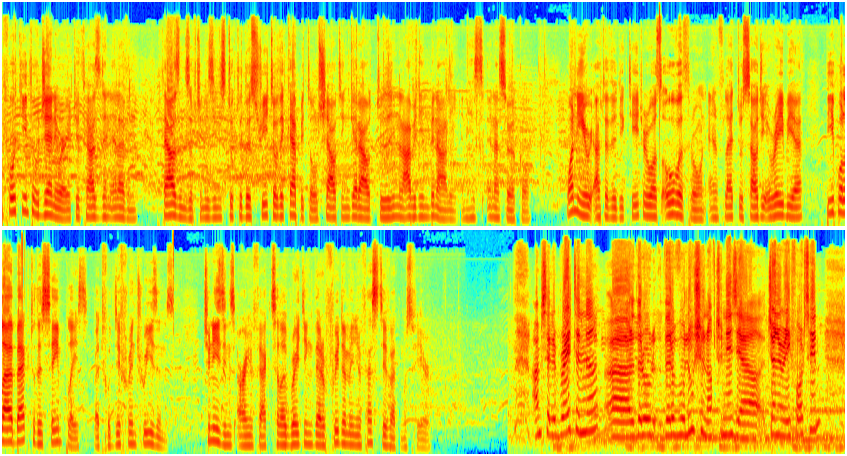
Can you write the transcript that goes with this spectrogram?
14th of January 2011, thousands of Tunisians took to the streets of the capital shouting Get out to Zine al-Abidine Ben Ali and his inner circle. One year after the dictator was overthrown and fled to Saudi Arabia, people are back to the same place, but for different reasons. Tunisians are in fact celebrating their freedom in a festive atmosphere. I'm celebrating uh, the, the revolution of Tunisia, January 14,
